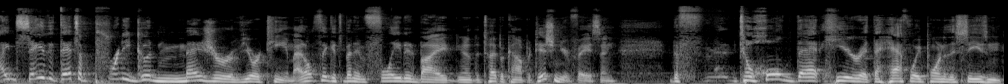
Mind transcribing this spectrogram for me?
I'd say that that's a pretty good measure of your team. I don't think it's been inflated by you know the type of competition you're facing. The, to hold that here at the halfway point of the season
